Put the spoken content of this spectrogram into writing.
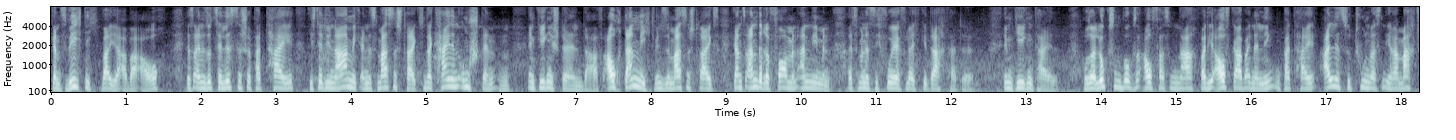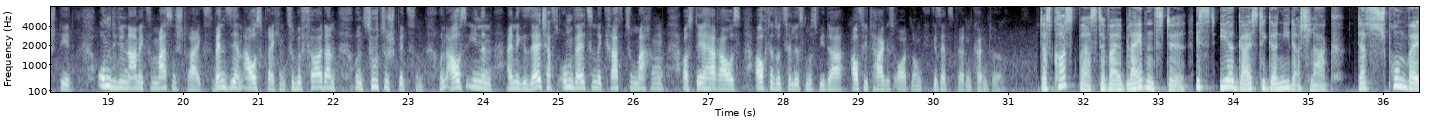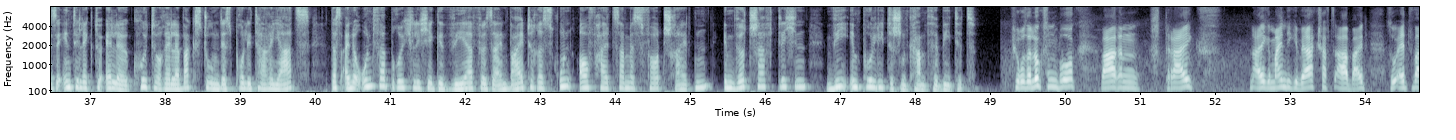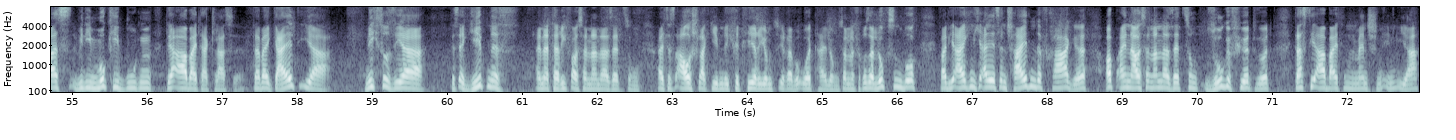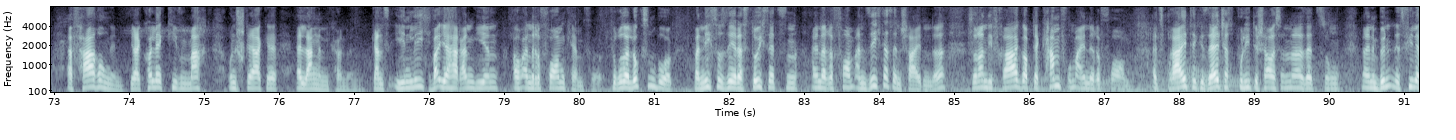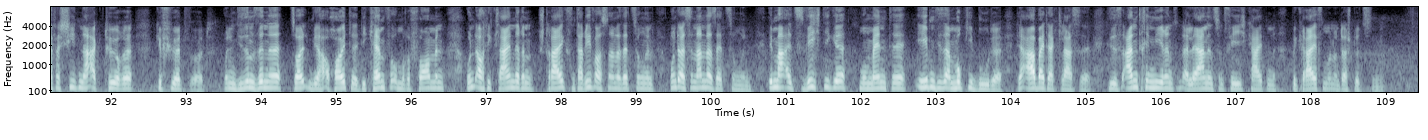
Ganz wichtig war ihr aber auch, dass eine sozialistische Partei sich der Dynamik eines Massenstreiks unter keinen Umständen entgegenstellen darf. Auch dann nicht, wenn diese Massenstreiks ganz andere Formen annehmen, als man es sich vorher vielleicht gedacht hatte. Im Gegenteil, Rosa Luxemburgs Auffassung nach war die Aufgabe einer linken Partei, alles zu tun, was in ihrer Macht steht, um die Dynamik von Massenstreiks, wenn sie dann ausbrechen, zu befördern und zuzuspitzen und aus ihnen eine gesellschaftsumwälzende Kraft zu machen, aus der heraus auch der Sozialismus wieder auf die Tagesordnung gesetzt werden könnte. Das Kostbarste, weil bleibendste, ist ihr geistiger Niederschlag. Das sprungweise intellektuelle, kulturelle Wachstum des Proletariats das eine unverbrüchliche Gewähr für sein weiteres unaufhaltsames Fortschreiten im wirtschaftlichen wie im politischen Kampfe bietet. Für Rosa Luxemburg waren Streiks und allgemein die Gewerkschaftsarbeit so etwas wie die Muckibuden der Arbeiterklasse. Dabei galt ihr nicht so sehr das Ergebnis einer Tarifauseinandersetzung als das ausschlaggebende Kriterium zu ihrer Beurteilung, sondern für Rosa Luxemburg war die eigentlich alles entscheidende Frage, ob eine Auseinandersetzung so geführt wird, dass die arbeitenden Menschen in ihr Erfahrungen ihrer kollektiven Macht und Stärke erlangen können. Ganz ähnlich war ihr Herangehen auch an Reformkämpfe. Für Rosa Luxemburg war nicht so sehr das Durchsetzen einer Reform an sich das Entscheidende, sondern die Frage, ob der Kampf um eine Reform als breite gesellschaftspolitische Auseinandersetzung in einem Bündnis vieler verschiedener Akteure geführt wird. Und in diesem Sinne sollten wir auch heute die Kämpfe um Reformen und auch die kleineren Streiks und Tarifauseinandersetzungen und Auseinandersetzungen immer als wichtige Momente eben dieser Muckibude der Arbeiterklasse, dieses Antrainierens und Erlernens und Fähigkeiten begreifen und unterstützen.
